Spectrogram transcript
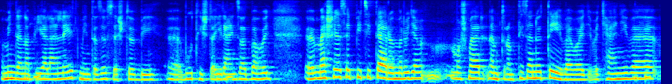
a mindennapi jelenlét, mint az összes többi buddhista irányzatban, hogy mesélsz egy picit erről, mert ugye most már nem tudom, 15 éve, vagy, vagy hány éve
